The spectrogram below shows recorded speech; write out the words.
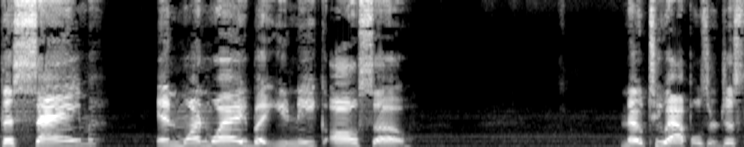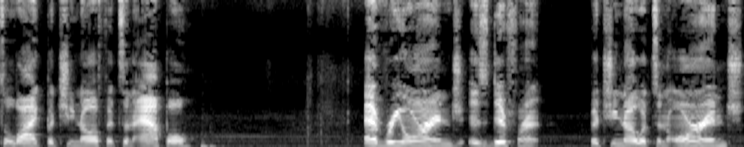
The same in one way, but unique also. No two apples are just alike, but you know if it's an apple. Every orange is different, but you know it's an orange.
